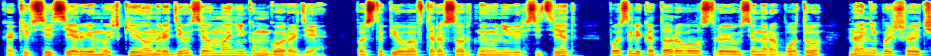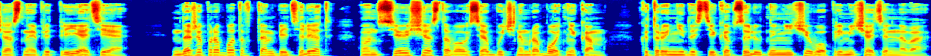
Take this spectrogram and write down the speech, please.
Как и все серые мышки, он родился в маленьком городе, поступил во второсортный университет, после которого устроился на работу на небольшое частное предприятие. Даже проработав там 5 лет, он все еще оставался обычным работником, который не достиг абсолютно ничего примечательного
